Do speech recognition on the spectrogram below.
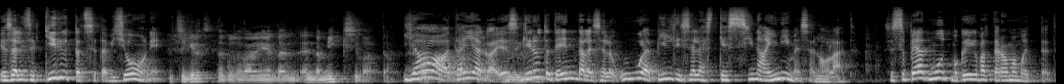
ja sa lihtsalt kirjutad seda visiooni. et sa kirjutad nagu seda nii-öelda enda miks'i vaata. jaa, täiega ja sa kirjutad endale selle uue pildi sellest, kes sina inimesena mm. oled. sest sa pead muutma kõigepealt ära oma mõtted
